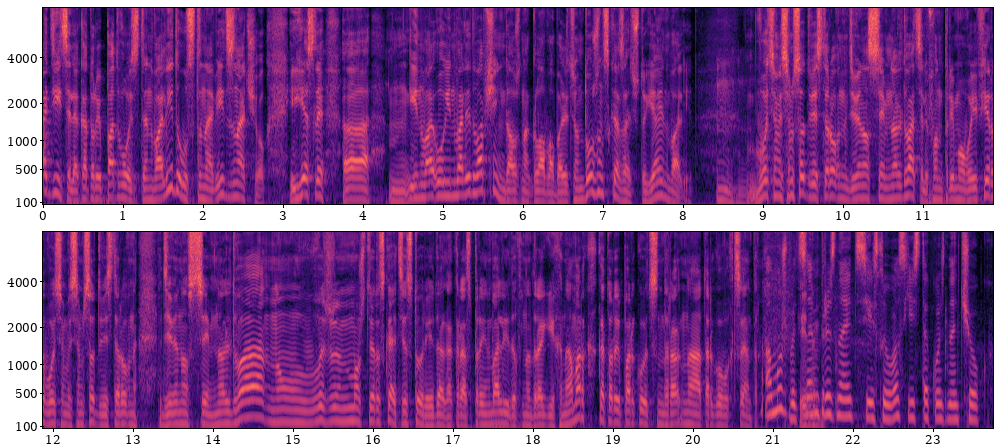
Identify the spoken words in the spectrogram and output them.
водителя, который подвозит инвалида, установить значок. И если э, инва- у инвалида вообще не должна голова болеть, он должен сказать, что я инвалид. 8 800 200 ровно 9702, телефон прямого эфира 8 800 200 ровно 9702. Ну, вы же можете рассказать истории, да, как раз про инвалидов на дорогих иномарках, которые паркуются на, на торговых центрах. А может быть, Или- сами признаетесь, если у вас есть такой значок.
